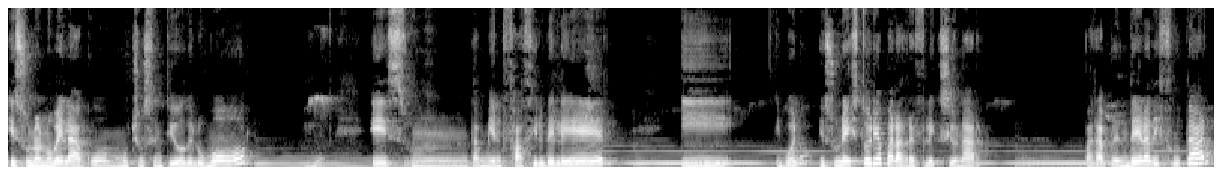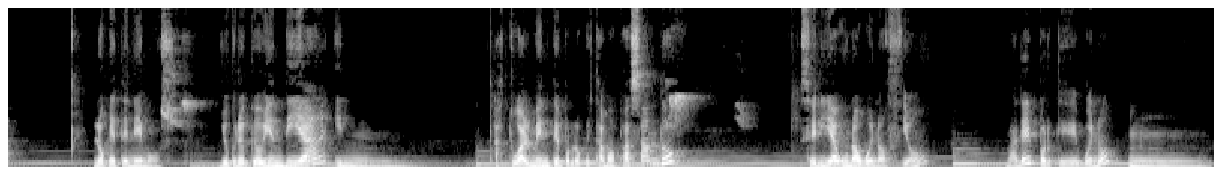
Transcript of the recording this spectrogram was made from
Es una novela con mucho sentido del humor, es también fácil de leer y, y bueno, es una historia para reflexionar, para aprender a disfrutar lo que tenemos. Yo creo que hoy en día, actualmente por lo que estamos pasando, sería una buena opción, ¿vale? Porque, bueno, mm,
